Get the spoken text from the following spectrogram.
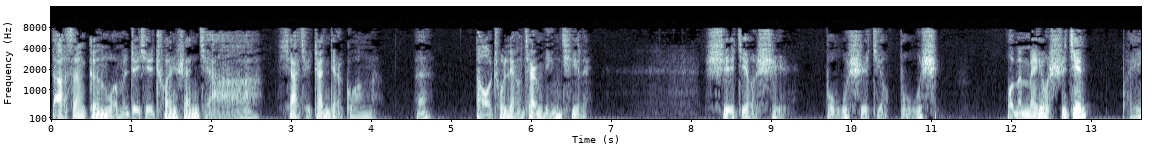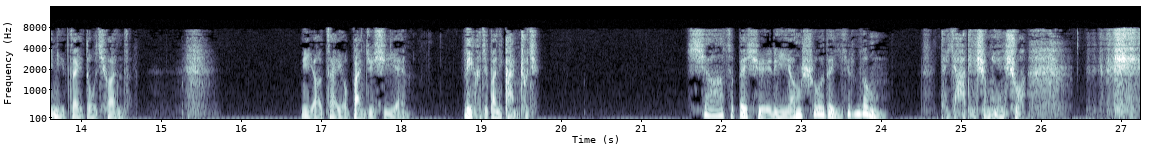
打算跟我们这些穿山甲下去沾点光啊？嗯，倒出两件名器来？是就是，不是就不是。我们没有时间陪你再兜圈子了。你要再有半句虚言。”立刻就把你赶出去！瞎子被雪莉杨说的一愣，他压低声音说：“嘘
